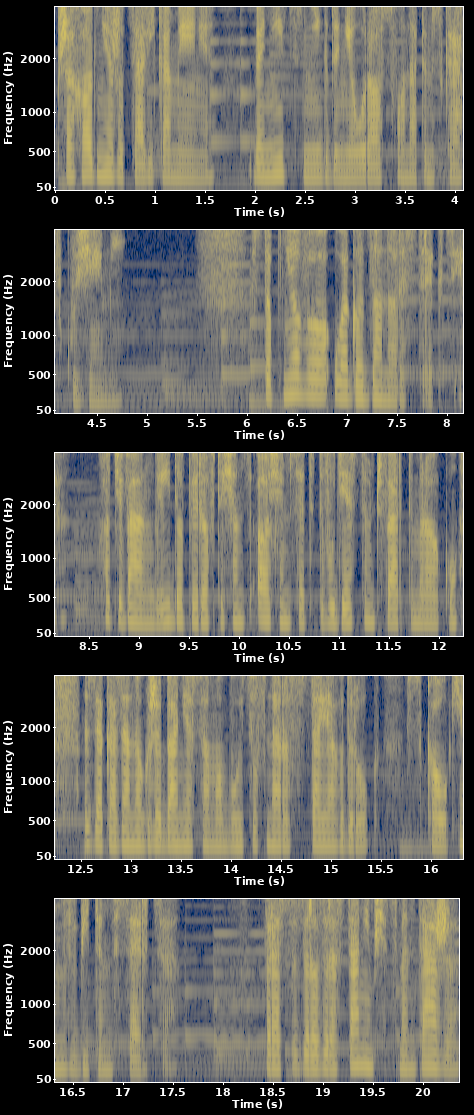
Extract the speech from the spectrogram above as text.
przechodnie rzucali kamienie, by nic nigdy nie urosło na tym skrawku ziemi. Stopniowo łagodzono restrykcje. Choć w Anglii dopiero w 1824 roku zakazano grzebania samobójców na rozstajach dróg z kołkiem wbitym w serce. Wraz z rozrastaniem się cmentarzy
